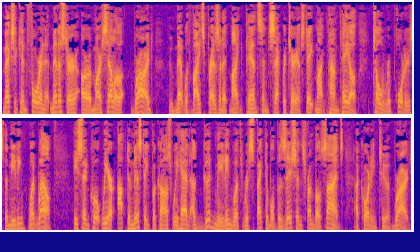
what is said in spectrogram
Mexican Foreign Minister uh, Marcelo Ebrard, who met with Vice President Mike Pence and Secretary of State Mike Pompeo, told reporters the meeting went well. He said, quote, we are optimistic because we had a good meeting with respectable positions from both sides, according to Ebrard.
